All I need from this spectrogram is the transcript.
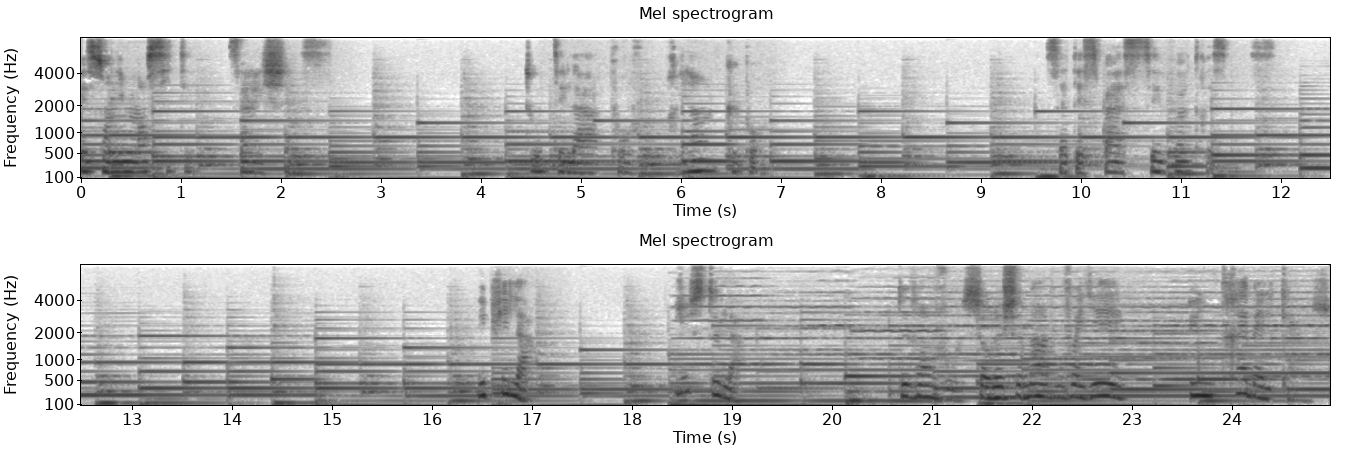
et son immensité, sa richesse. Tout est là pour vous, rien que pour vous. Cet espace, c'est votre espace. Et puis là, juste là, devant vous, sur le chemin, vous voyez une très belle cage.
